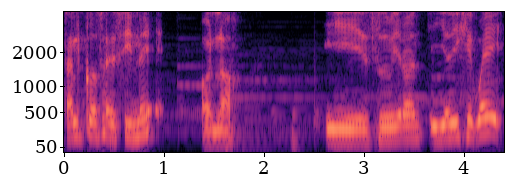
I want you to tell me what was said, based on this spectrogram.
tal cosa es cine o no. Y subieron, y yo dije, güey,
